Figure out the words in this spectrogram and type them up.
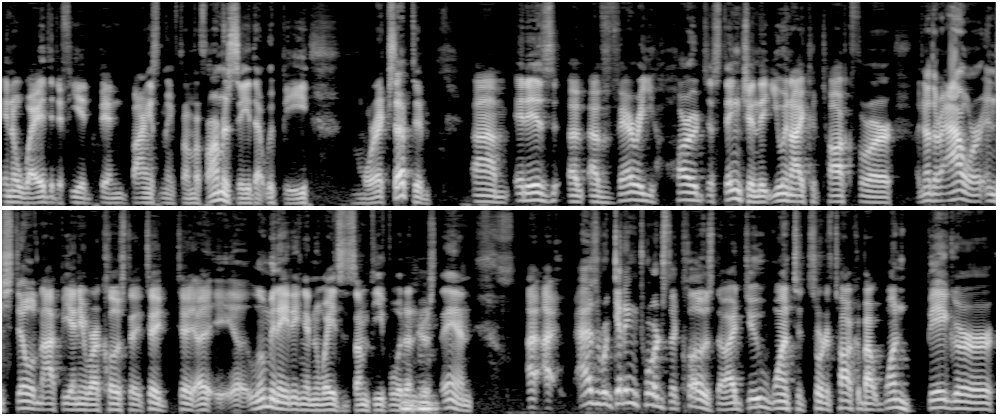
in a way that if he had been buying something from a pharmacy, that would be more accepted. Um, it is a, a, very hard distinction that you and I could talk for another hour and still not be anywhere close to, to, to uh, illuminating in ways that some people would mm-hmm. understand. I, I, as we're getting towards the close, though, I do want to sort of talk about one bigger,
